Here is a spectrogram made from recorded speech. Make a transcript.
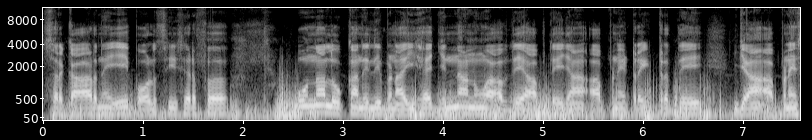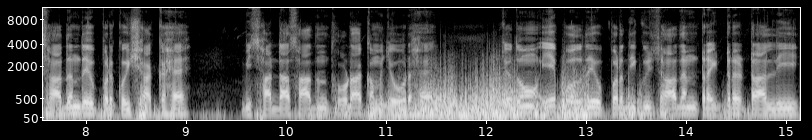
ਸਰਕਾਰ ਨੇ ਇਹ ਪਾਲਿਸੀ ਸਿਰਫ ਉਹਨਾਂ ਲੋਕਾਂ ਦੇ ਲਈ ਬਣਾਈ ਹੈ ਜਿਨ੍ਹਾਂ ਨੂੰ ਆਪਦੇ ਆਪ ਤੇ ਜਾਂ ਆਪਣੇ ਟਰੈਕਟਰ ਤੇ ਜਾਂ ਆਪਣੇ ਸਾਧਨ ਦੇ ਉੱਪਰ ਕੋਈ ਸ਼ੱਕ ਹੈ ਵੀ ਸਾਡਾ ਸਾਧਨ ਥੋੜਾ ਕਮਜ਼ੋਰ ਹੈ। ਜਦੋਂ ਇਹ ਪੁਲ ਦੇ ਉੱਪਰ ਦੀ ਕੋਈ ਸਾਧਨ, ਟਰੈਕਟਰ, ਟਰਾਲੀ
